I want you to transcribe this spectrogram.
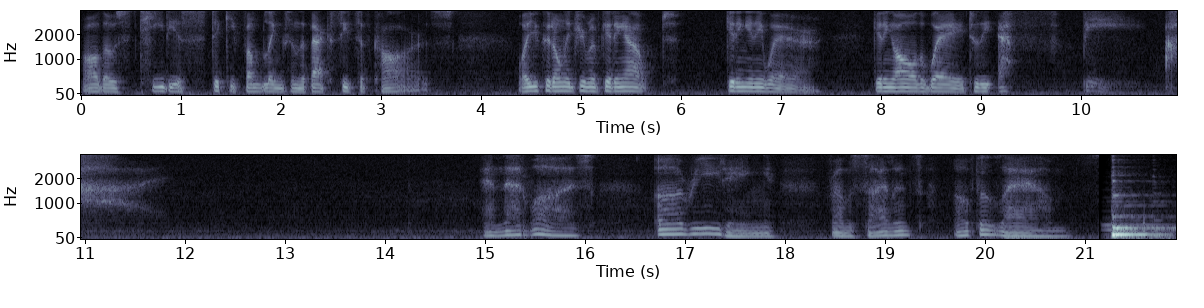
all those tedious, sticky fumblings in the back seats of cars, while you could only dream of getting out, getting anywhere, getting all the way to the FBI. And that was a reading from Silence of the Lambs.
